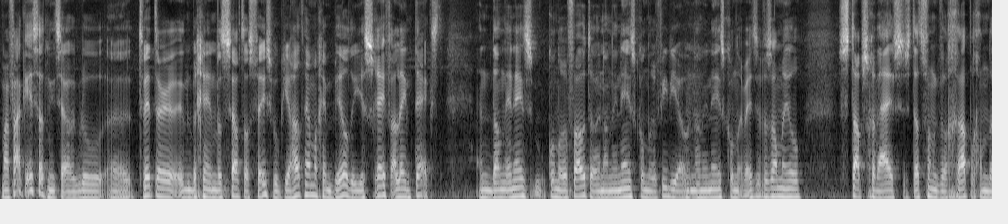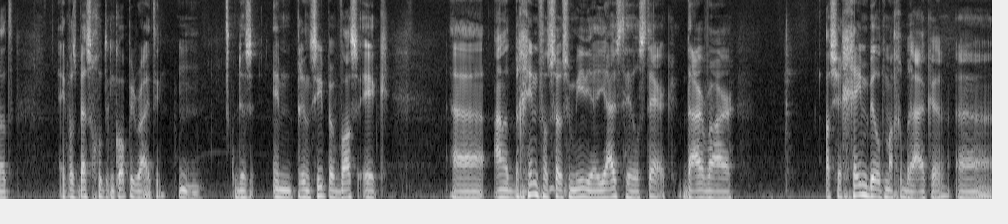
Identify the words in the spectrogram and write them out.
Maar vaak is dat niet zo. Ik bedoel, eh, Twitter in het begin was hetzelfde als Facebook. Je had helemaal geen beelden. Je schreef alleen tekst. En dan ineens kon er een foto. En dan ineens kon er een video. En dan ineens kon er... Weet je, het was allemaal heel stapsgewijs. Dus dat vond ik wel grappig. Omdat ik was best goed in copywriting. Dus in principe was ik eh, aan het begin van social media juist heel sterk. Daar waar als je geen beeld mag gebruiken, eh,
